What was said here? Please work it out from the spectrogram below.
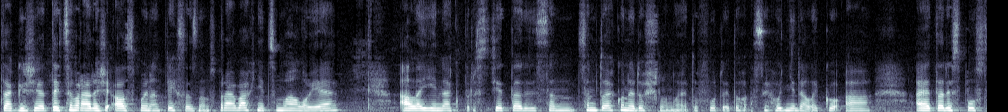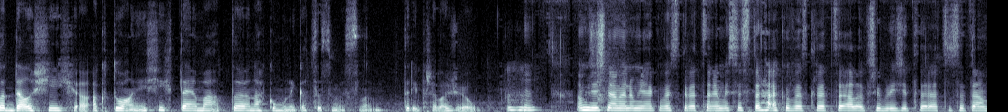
Takže teď jsem ráda, že alespoň na těch seznam zprávách něco málo je, ale jinak prostě tady jsem, jsem to jako nedošlo, no je to furt, je to asi hodně daleko a, a je tady spousta dalších eh, aktuálnějších témat eh, na komunikaci, si myslím, který převažují. Uh-huh. A můžeš nám jenom nějak ve zkratce, nevím, jestli to jako ve zkratce, ale přiblížit teda, co se tam,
